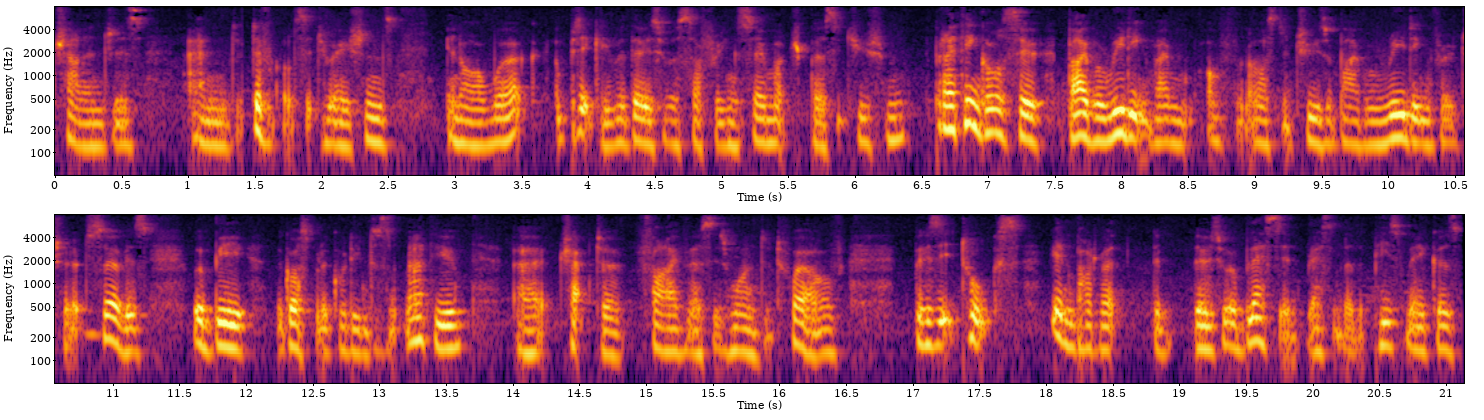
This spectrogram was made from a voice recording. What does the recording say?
challenges and difficult situations in our work, particularly with those who are suffering so much persecution. But I think also Bible reading, if I'm often asked to choose a Bible reading for a church service, would be the Gospel according to St. Matthew, uh, chapter 5, verses 1 to 12, because it talks in part about the, those who are blessed, blessed are the peacemakers,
